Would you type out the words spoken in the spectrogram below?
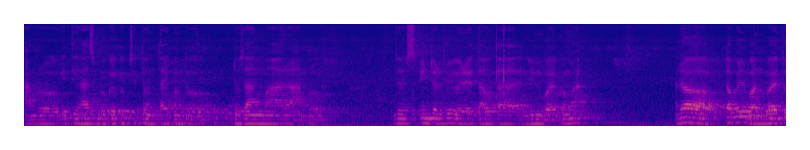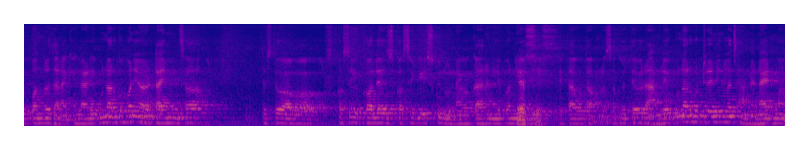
हाम्रो इतिहास बोकेको चितवन ताइक्वान्डो डोजाङमा आएर हाम्रो जस इन्टरभ्यूहरू यताउता लिनुभएकोमा। र तपाईँले भन्नुभयो त्यो पन्ध्रजना खेलाडी उनीहरूको पनि एउटा टाइमिङ छ। त्यस्तो अब कसैको कलेज कसैको स्कुल हुनाको कारणले पनि. यताउता हुनसक्छ त्यही भएर हामीले उनीहरूको ट्रेनिङलाई चाहिँ हामीले नाइटमा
